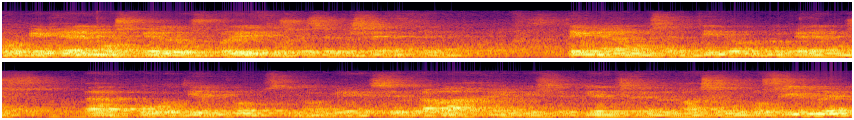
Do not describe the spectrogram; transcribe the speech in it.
porque queremos que los proyectos que se presenten tengan un sentido, no queremos dar poco tiempo, sino que se trabajen y se piensen el máximo posible.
